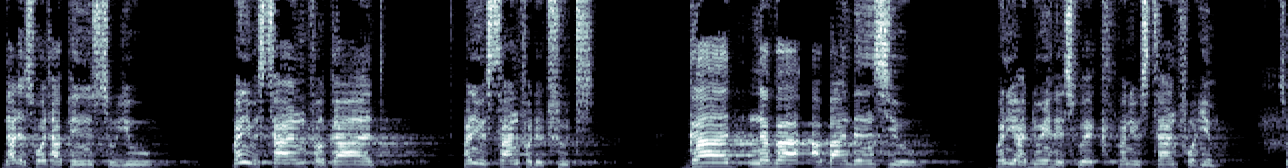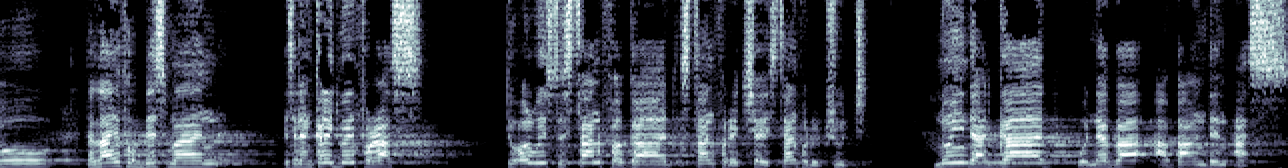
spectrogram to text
That is what happens to you when you stand for God, when you stand for the truth. God never abandons you when you are doing his work, when you stand for him. So the life of this man is an encouragement for us to always to stand for God, stand for the church, stand for the truth, knowing that God will never abandon us.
